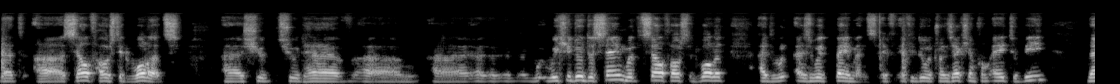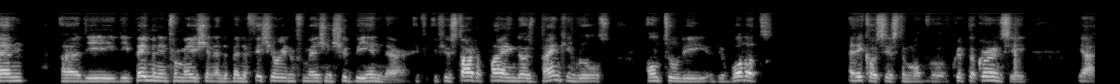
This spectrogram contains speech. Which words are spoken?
that uh, self-hosted wallets uh, should should have um, uh, we should do the same with self-hosted wallet as, as with payments. If, if you do a transaction from A to B, then uh, the the payment information and the beneficiary information should be in there. If, if you start applying those banking rules onto the the wallet ecosystem of, of cryptocurrency, yeah,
